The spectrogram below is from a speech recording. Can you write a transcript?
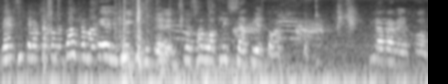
menet sitten vaikka tuonne Valkamaan juttusille, Mene. jos haluat lisää tietoa. Hyvää päivää jatkoa.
